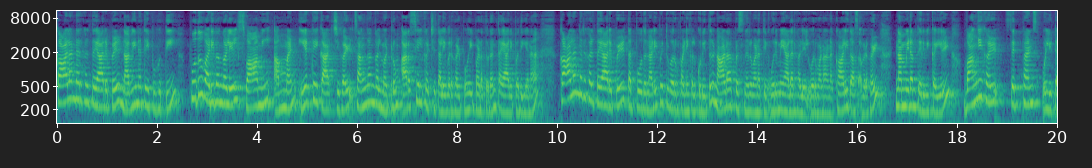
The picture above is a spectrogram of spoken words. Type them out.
காலண்டர்கள் தயாரிப்பில் நவீனத்தை புகுத்தி புது வடிவங்களில் சுவாமி அம்மன் இயற்கை காட்சிகள் சங்கங்கள் மற்றும் அரசியல் கட்சி தலைவர்கள் புகைப்படத்துடன் தயாரிப்பது என காலண்டர்கள் தயாரிப்பில் தற்போது நடைபெற்று வரும் பணிகள் குறித்து நாடார் பிரஸ் நிறுவனத்தின் உரிமையாளர்களில் ஒருவனான காளிதாஸ் அவர்கள் நம்மிடம் தெரிவிக்கையில் வங்கிகள் சிட்பண்ட்ஸ் உள்ளிட்ட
